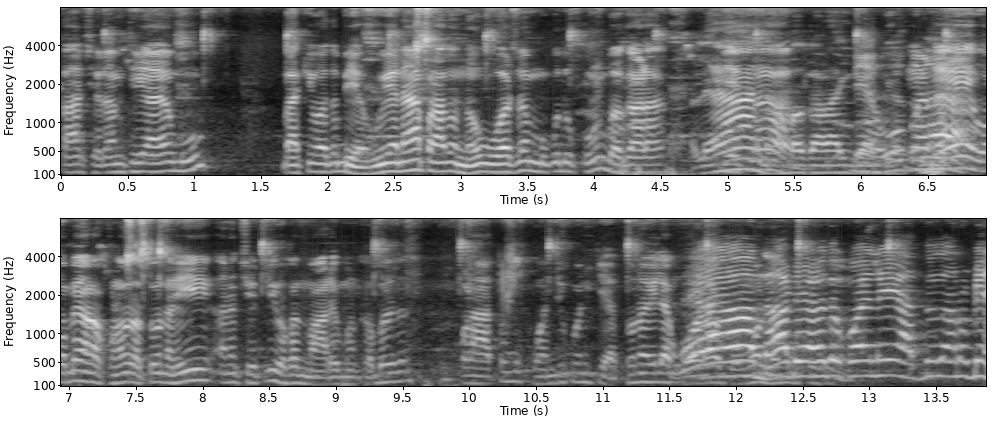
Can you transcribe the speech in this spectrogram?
તાર શરમથી આવ્યો હું. બાકી હોય તો બેહું ના પણ આ તો નવું વર્ષ મૂકું તો કોણ બગાડા? અમે આખણો રહેતો નહીં અને કેટલી વખત માર્યો મને ખબર છે પણ આ તો હું કોંજી કોઈને કહેતો નહીં એટલે તો. કોઈ નહીં આજનો તારો બે.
